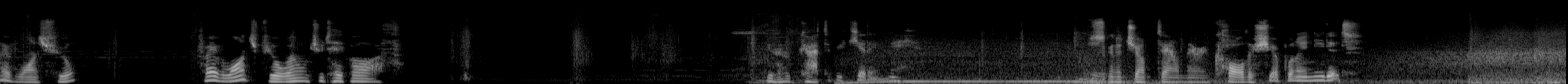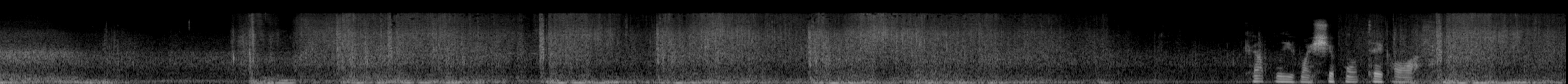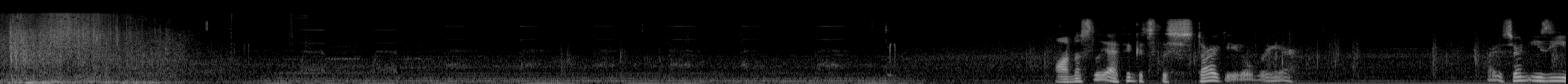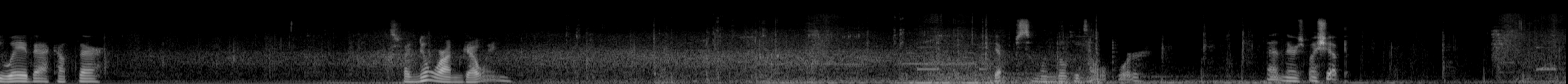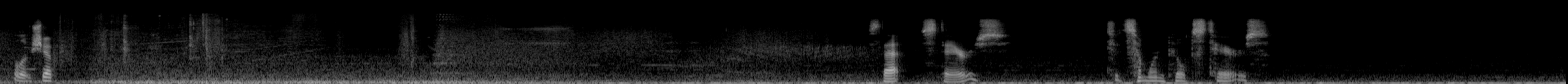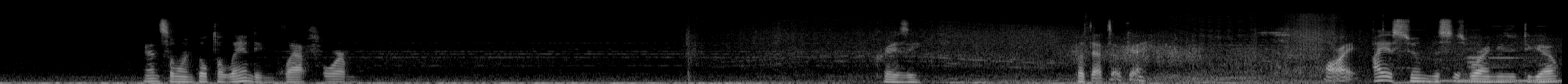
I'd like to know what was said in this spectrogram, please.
I have launch fuel. If I have launch fuel, why won't you take off? You have got to be kidding me. I'm just gonna jump down there and call the ship when I need it. Cannot believe my ship won't take off. Honestly, I think it's the Stargate over here. Alright, is there an easy way back up there? So I know where I'm going. Yep, someone built a teleporter. And there's my ship. Hello, ship. Is that stairs? Did someone build stairs? And someone built a landing platform. Crazy. But that's okay. Alright, I assume this is where I needed to go.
